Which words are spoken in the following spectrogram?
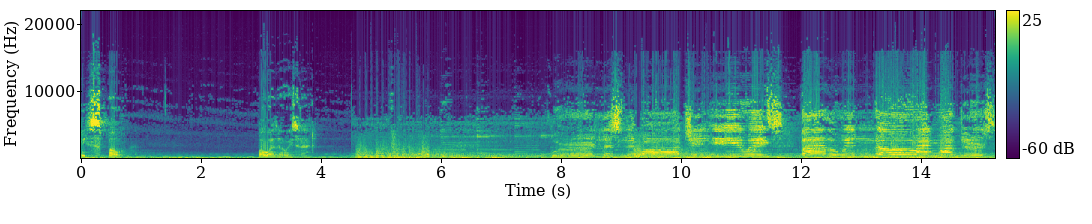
We spoke. What was it we said? Wordlessly watching, he waits by the window and wonders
